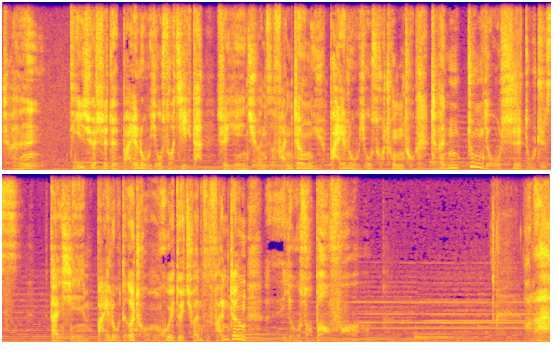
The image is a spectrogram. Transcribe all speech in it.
臣的确是对白鹿有所忌惮，只因犬子繁征与白鹿有所冲突，臣终有舐犊之死。担心白鹿得宠会对犬子繁征有所报复。好了，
